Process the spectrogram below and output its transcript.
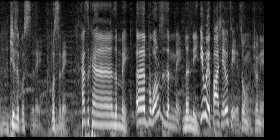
嗯其实不是的，不是的。还是看人美呃，不光是人美能力你会发现有这种兄弟，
